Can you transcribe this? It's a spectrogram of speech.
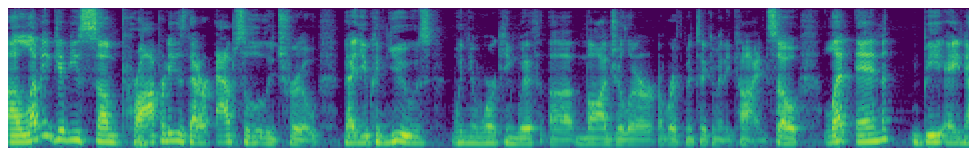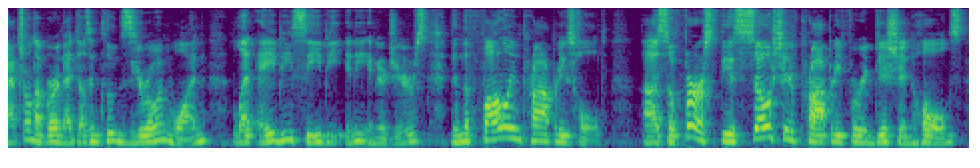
uh, let me give you some properties that are absolutely true that you can use when you're working with uh, modular arithmetic of any kind. So let n be a natural number, and that does include 0 and 1. Let a, b, c be any integers. Then the following properties hold. Uh, so first, the associative property for addition holds.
